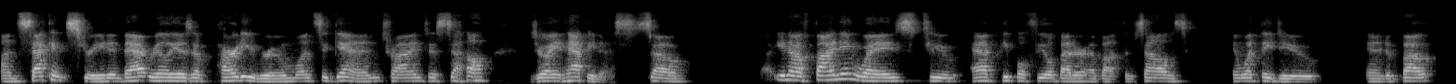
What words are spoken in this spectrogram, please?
on Second Street. And that really is a party room, once again, trying to sell joy and happiness. So, you know, finding ways to have people feel better about themselves and what they do and about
